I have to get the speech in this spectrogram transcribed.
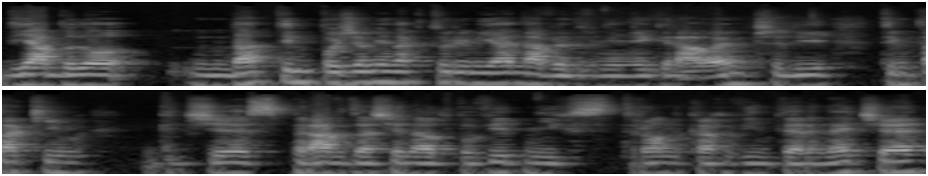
Diablo na tym poziomie, na którym ja nawet w nie nie grałem, czyli tym takim, gdzie sprawdza się na odpowiednich stronkach w internecie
